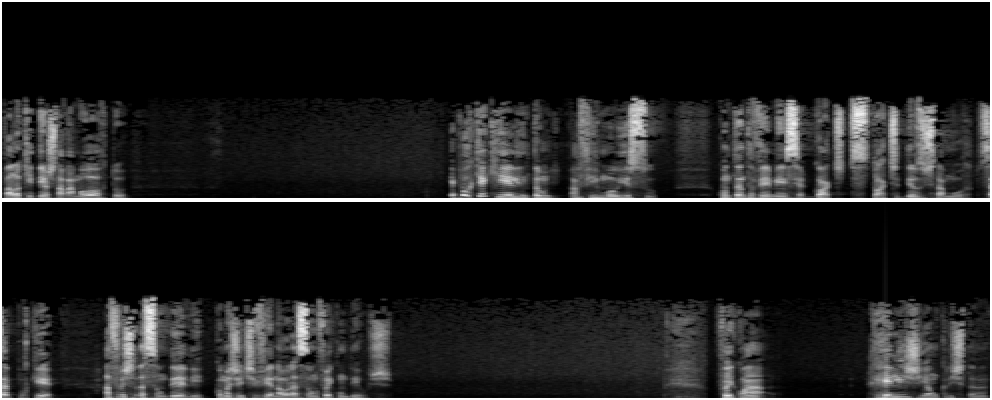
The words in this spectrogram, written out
Falou que Deus estava morto. E por que que ele então afirmou isso com tanta veemência? Gott stott, Deus está morto. Sabe por quê? A frustração dele, como a gente vê na oração, não foi com Deus. Foi com a religião cristã.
